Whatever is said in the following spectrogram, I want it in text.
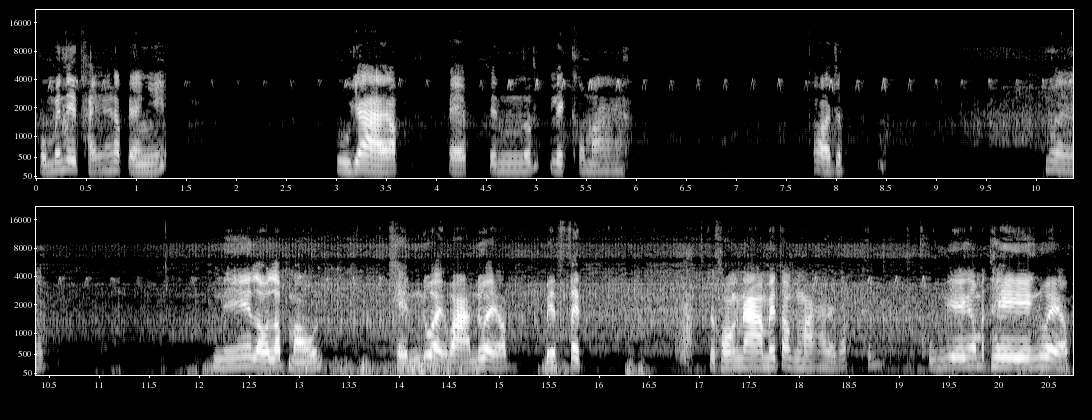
ผมไม่ได้ไถนะครับ แปลงนี้ดูหญ้าครับ แต่เป็นรถเล็กเข้ามา ก็จะด้วยครับ นี้เรารับเหมาเข็นด้วยวานด้วยครับ เบ็ดเสร็จ จ้าของนาไม่ต้องมาเลยครับ ขุนเองเอามาเทเองด้วยครับ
